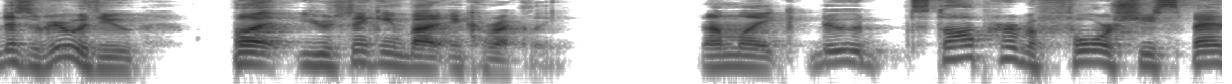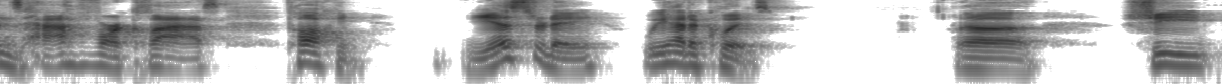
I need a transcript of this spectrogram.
disagree with you, but you're thinking about it incorrectly. And I'm like, dude, stop her before she spends half of our class talking. Yesterday, we had a quiz. Uh, she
